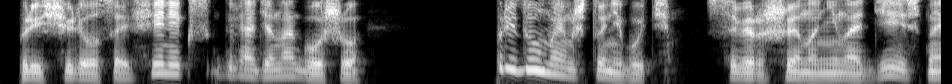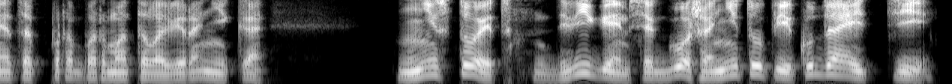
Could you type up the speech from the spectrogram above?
— прищурился Феликс, глядя на Гошу. «Придумаем что-нибудь», — совершенно не надеясь на это, пробормотала Вероника. «Не стоит. Двигаемся, Гоша, не тупи. Куда идти?»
